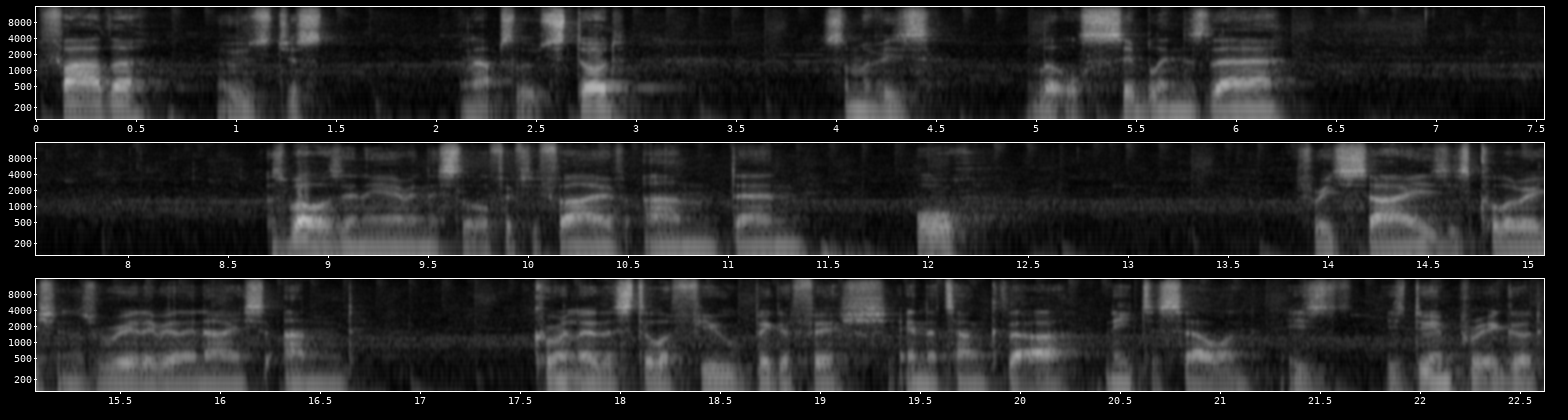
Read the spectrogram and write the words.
father, who's just an absolute stud. Some of his little siblings there, as well as in here in this little 55. And then, oh, for his size, his coloration is really, really nice. And currently, there's still a few bigger fish in the tank that I need to sell, and he's he's doing pretty good.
